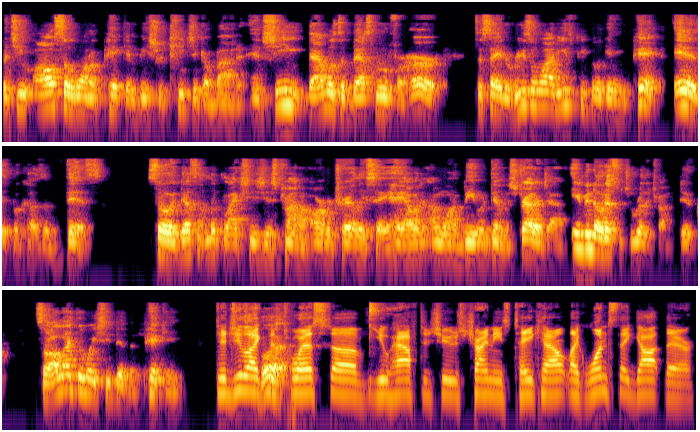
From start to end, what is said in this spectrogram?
but you also want to pick and be strategic about it. And she, that was the best move for her to say the reason why these people are getting picked is because of this. So it doesn't look like she's just trying to arbitrarily say, "Hey, I, I want to be with them to strategize," even though that's what you're really trying to do. So I like the way she did the picking. Did you like but, the twist of you have to choose Chinese takeout? Like once they got there,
